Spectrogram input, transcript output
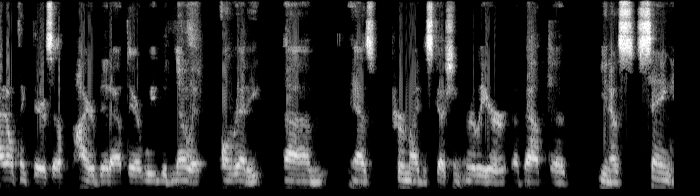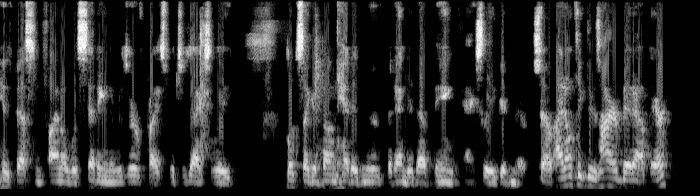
I don't think there's a higher bid out there. We would know it already, um, as per my discussion earlier about the you know, saying his best and final was setting the reserve price, which was actually looks like a boneheaded move, but ended up being actually a good move. So I don't think there's a higher bid out there.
